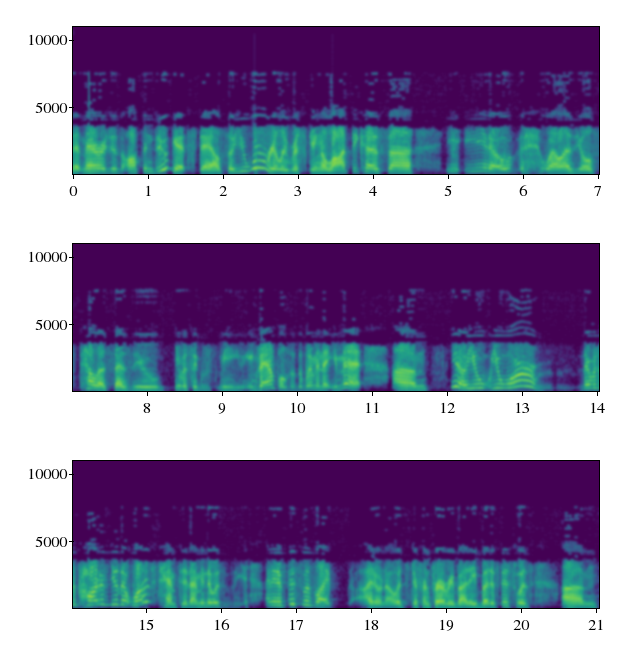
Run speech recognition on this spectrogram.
that marriages often do get stale. So you were really risking a lot because, uh, y- you know, well, as you'll tell us as you give us ex- the examples of the women that you met, um, you know, you you were there was a part of you that was tempted. I mean, there was. I mean, if this was like I don't know, it's different for everybody, but if this was, um,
